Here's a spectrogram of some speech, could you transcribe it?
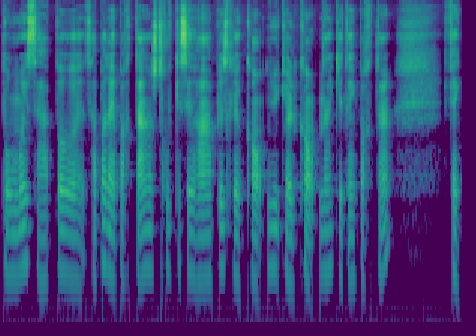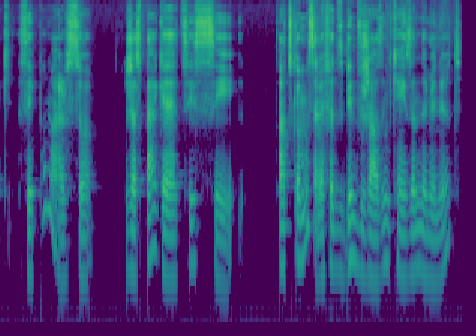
Pour moi, ça n'a pas, pas d'importance. Je trouve que c'est vraiment plus le contenu que le contenant qui est important. Fait que c'est pas mal ça. J'espère que, c'est... En tout cas, moi, ça m'a fait du bien de vous jaser une quinzaine de minutes.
